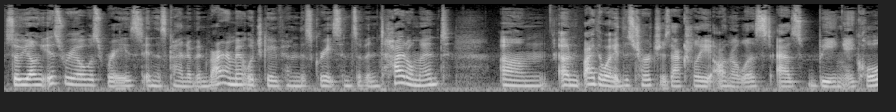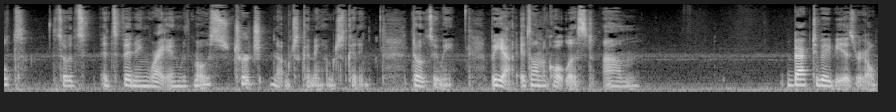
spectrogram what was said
So young Israel was raised in this kind of environment, which gave him this great sense of entitlement. Um, and by the way, this church is actually on a list as being a cult, so it's it's fitting right in with most church. No, I'm just kidding. I'm just kidding. Don't sue me. But yeah, it's on a cult list. Um, back to baby Israel.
